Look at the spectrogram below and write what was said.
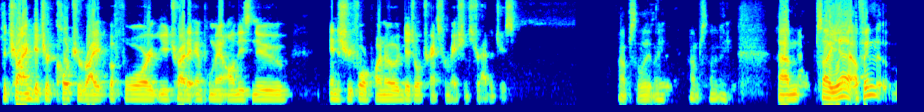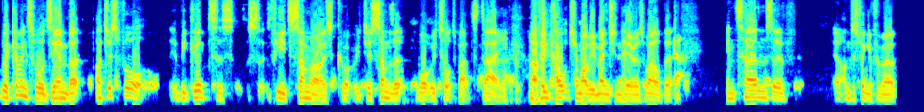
to try and get your culture right before you try to implement all these new industry 4.0 digital transformation strategies. Absolutely. Absolutely. Um, so yeah, I think we're coming towards the end, but I just thought it'd be good to for you to summarise just some of the what we've talked about today, and I think culture might be mentioned here as well. But in terms of, uh, I'm just thinking from a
